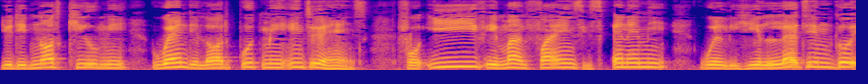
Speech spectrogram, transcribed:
you did not kill me when the Lord put me into your hands. For if a man finds his enemy, will he let him go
